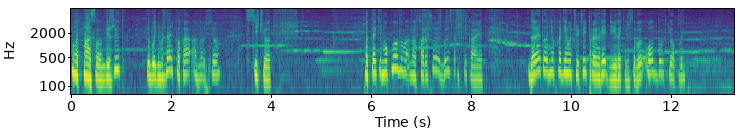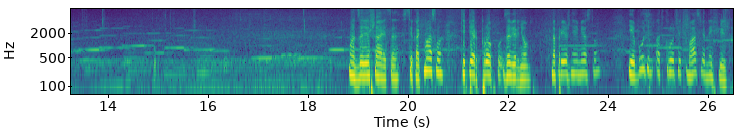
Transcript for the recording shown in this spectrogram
Вот масло бежит, и будем ждать, пока оно все стечет. Под таким уклоном оно хорошо и быстро стекает. До этого необходимо чуть-чуть прогреть двигатель, чтобы он был теплый. Вот завершается стекать масло. Теперь пробку завернем на прежнее место и будем откручивать масляный фильтр.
